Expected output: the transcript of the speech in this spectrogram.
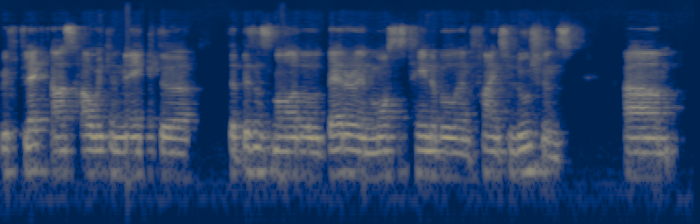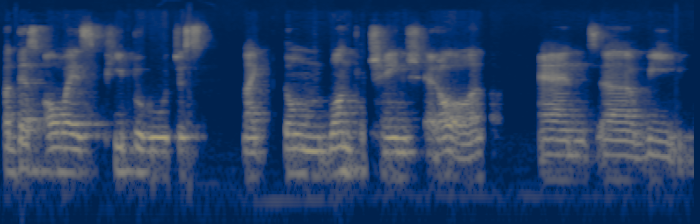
reflect us how we can make the the business model better and more sustainable and find solutions. Um, but there's always people who just like don't want to change at all, and uh, we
